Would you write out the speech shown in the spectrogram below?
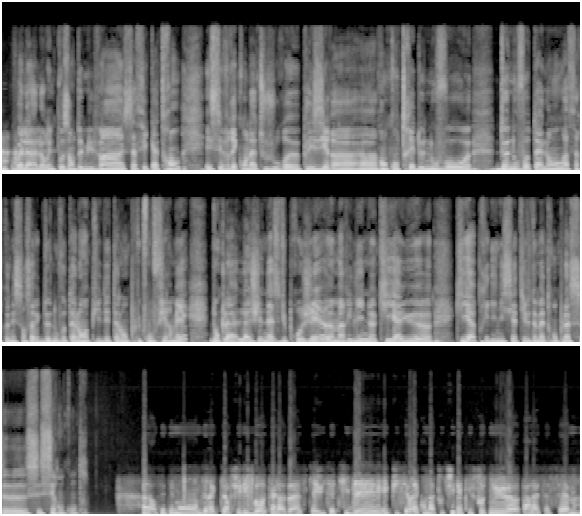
Voilà, alors une pause en 2020, ça fait quatre ans, et c'est vrai qu'on a toujours euh, plaisir à, à rencontrer de nouveaux, euh, de nouveaux talents, à faire connaissance avec de nouveaux talents, et puis des talents plus confirmés. Donc la, la genèse du projet, euh, Marilyn, qui a eu, euh, qui a pris l'initiative de mettre en place euh, ces, ces rencontres? Alors, c'était mon directeur Philippe Baut à la base qui a eu cette idée. Et puis, c'est vrai qu'on a tout de suite été soutenu euh, par la SACEM.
